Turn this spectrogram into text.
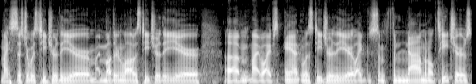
my sister was teacher of the year, my mother-in-law was teacher of the year, um, my wife's aunt was teacher of the year, like some phenomenal teachers.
